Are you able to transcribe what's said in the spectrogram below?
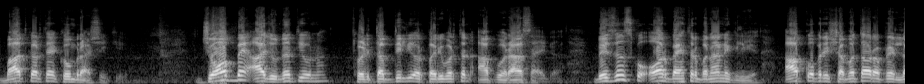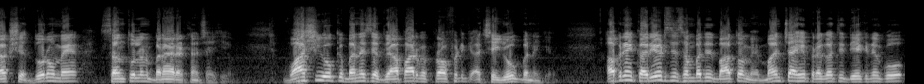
बात करते हैं कुंभ राशि की। जॉब में आज उन्नति होना, थोड़ी तब्दीली और परिवर्तन आपको रास आएगा। बिज़नेस को और बेहतर बनाने के लिए आपको अपनी क्षमता और अपने लक्ष्य दोनों में संतुलन बनाए रखना चाहिए। वाशी योग के बनने से व्यापार में प्रॉफिट के अच्छे योग बनेंगे। अपने करियर से संबंधित बातों में मन चाही प्रगति देखने को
